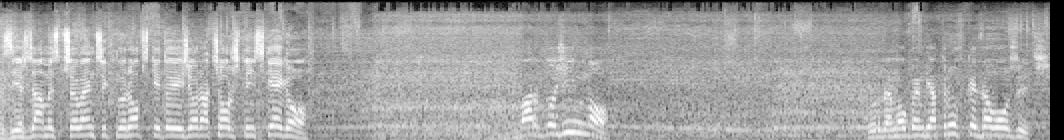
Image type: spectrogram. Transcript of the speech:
Zjeżdżamy z przełęczy Knurowskiej do jeziora Czorsztyńskiego. Bardzo zimno. Kurde, mogłem wiatrówkę założyć.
